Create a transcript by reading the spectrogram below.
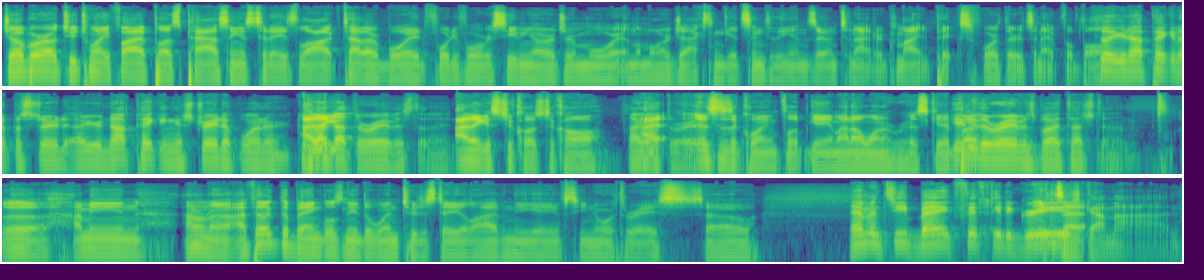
Joe Burrow, 225 plus passing is today's lock. Tyler Boyd, 44 receiving yards or more, and Lamar Jackson gets into the end zone tonight. Or my picks for Thursday night football. So you're not picking up a straight. Uh, you're not picking a straight up winner. I I, got the Ravens tonight. I think it's too close to call. I got the Ravens. This is a coin flip game. I don't want to risk it. Give but, me the Ravens by a touchdown. Ugh, I mean, I don't know. I feel like the Bengals need the win two to stay alive in the AFC North race. So M&T Bank, 50 degrees. A- Come on.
